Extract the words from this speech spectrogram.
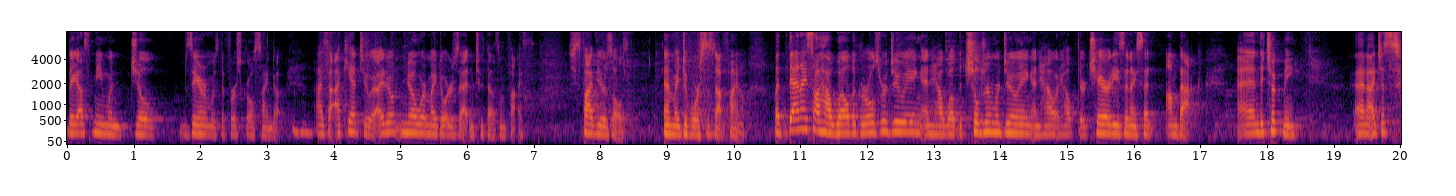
They asked me when Jill Zarin was the first girl signed up. Mm-hmm. I said, I can't do it. I don't know where my daughter's at in 2005. She's five years old, and my divorce is not final. But then I saw how well the girls were doing, and how well the children were doing, and how it helped their charities, and I said, I'm back. And they took me. And I just,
